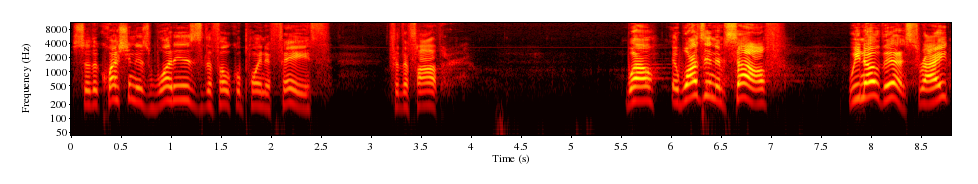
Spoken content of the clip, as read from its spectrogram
So the question is what is the focal point of faith for the Father? Well, it wasn't himself. We know this, right?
